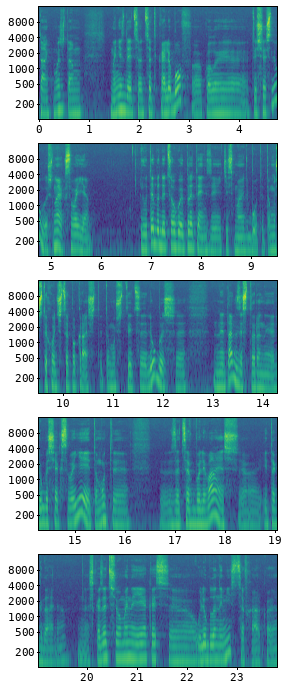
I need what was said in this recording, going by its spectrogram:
так, може там, мені здається, це така любов, е, коли ти щось любиш, ну як своє. І у тебе до цього і претензії якісь мають бути, тому що ти хочеш це покращити, тому що ти це любиш не так зі сторони, а любиш як своє, і тому ти за це вболіваєш е, і так далі. Сказати, що у мене є якесь е, улюблене місце в Харкові.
